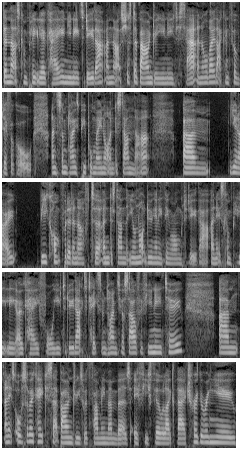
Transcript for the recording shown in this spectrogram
then that's completely okay and you need to do that. And that's just a boundary you need to set. And although that can feel difficult, and sometimes people may not understand that, um, you know, be confident enough to understand that you're not doing anything wrong to do that. And it's completely okay for you to do that, to take some time to yourself if you need to. Um, and it's also okay to set boundaries with family members if you feel like they're triggering you,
